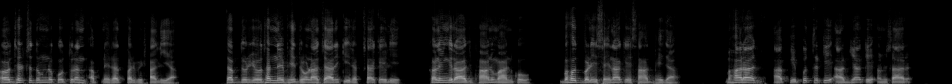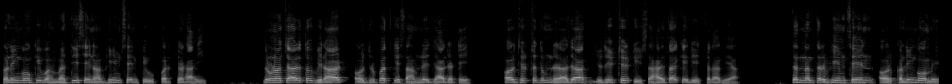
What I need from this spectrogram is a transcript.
और धृष्टदुम्न को तुरंत अपने रथ पर बिठा लिया। तब दुर्योधन ने भी द्रोणाचार्य की रक्षा के लिए कलिंगराज भानुमान को बहुत बड़ी सेना के साथ भेजा। महाराज, आपकी पुत्र की आज्ञा के अनुसार कलिंगों की वह महती सेना भीमसेन के ऊपर चढ़ाई। द्रोणाचार्य तो विराट और द्रुपद के सामने जा डटे और धृष्टदुम्न राजा युधिष्ठिर की सहायता के लिए चला गया। तदनंतर भीमसेन और कलिंगों में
